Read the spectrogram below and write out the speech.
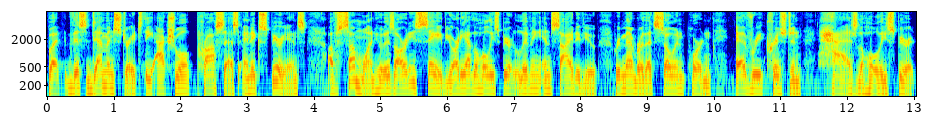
but this demonstrates the actual process and experience of someone who is already saved. You already have the Holy Spirit living inside of you. Remember, that's so important. Every Christian has the Holy Spirit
